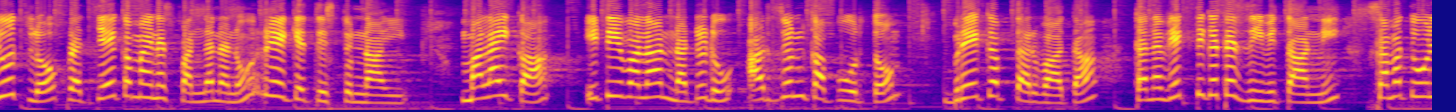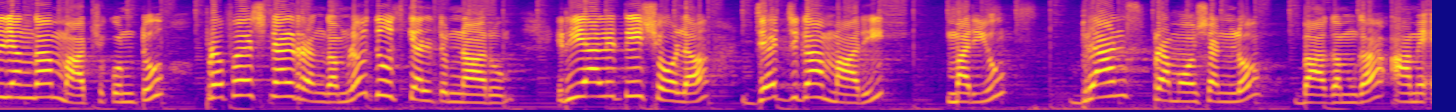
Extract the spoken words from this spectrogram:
యూత్లో ప్రత్యేకమైన స్పందనను రేకెత్తిస్తున్నాయి. మలైకా ఇటీవల నటుడు అర్జున్ కపూర్తో బ్రేకప్ తర్వాత తన వ్యక్తిగత జీవితాన్ని సమతుల్యంగా మార్చుకుంటూ ప్రొఫెషనల్ రంగంలో దూసుకెళ్తున్నారు. రియాలిటీ షోల జడ్జ్గా మారి మరియు బ్రాండ్స్ ప్రమోషన్లో భాగంగా ఆమె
